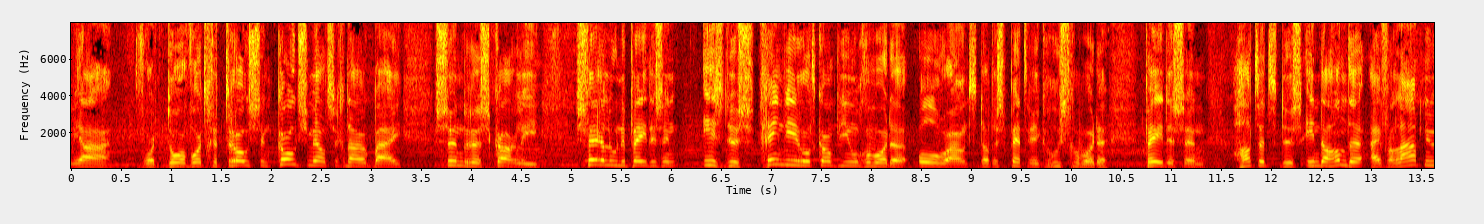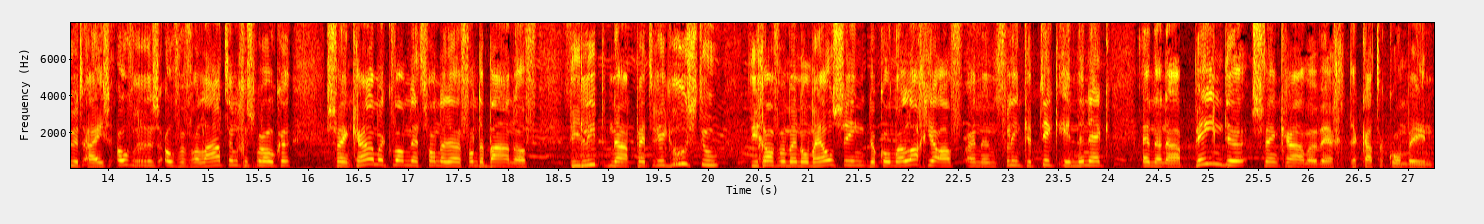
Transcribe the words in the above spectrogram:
ja, wordt, door wordt getroost. Zijn coach meldt zich daar ook bij. Sundrus Carly. Sverre Loene Pedersen is dus geen wereldkampioen geworden allround. Dat is Patrick Roest geworden. Pedersen had het dus in de handen. Hij verlaat nu het ijs. Overigens over verlaten gesproken. Sven Kramer kwam net van de, van de baan af. Die liep naar Patrick Roest toe. Die gaf hem een omhelzing. Er kon een lachje af en een flinke tik in de nek. En daarna beende Sven Kramer weg de catacombe in.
